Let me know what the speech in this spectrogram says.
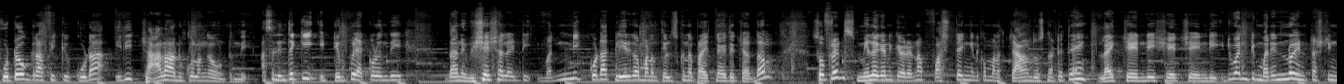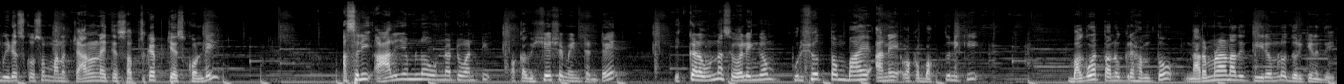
ఫోటోగ్రఫీకి కూడా ఇది చాలా అనుకూలంగా ఉంటుంది. అసలు ఇంతకీ ఈ టెంపుల్ ఎక్కడుంది? దాని విశేషాలు ఏంటి ఇవన్నీ కూడా క్లియర్గా మనం తెలుసుకునే ప్రయత్నం అయితే చేద్దాం. సో ఫ్రెండ్స్ మీలో కనుక ఎవరైనా ఫస్ట్ టైం కనుక మన ఛానల్ చూసినట్టయితే లైక్ చేయండి షేర్ చేయండి. ఇటువంటి మరెన్నో ఇంట్రెస్టింగ్ వీడియోస్ కోసం మన ఛానల్ అయితే సబ్స్క్రైబ్ చేసుకోండి. అసలు ఈ ఆలయంలో ఉన్నటువంటి ఒక విశేషం ఏంటంటే ఇక్కడ ఉన్న శివలింగం పురుషోత్తం బాయ్ అనే ఒక భక్తునికి భగవత్ అనుగ్రహంతో నర్మదా నది తీరంలో దొరికినది.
